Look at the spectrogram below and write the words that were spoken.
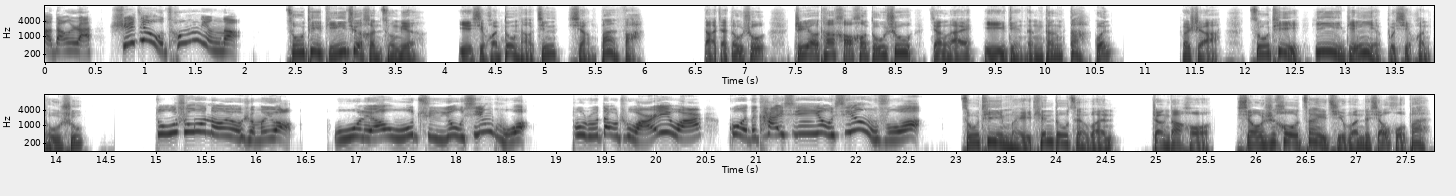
那当然，谁叫我聪明呢？祖逖的确很聪明，也喜欢动脑筋想办法。大家都说，只要他好好读书，将来一定能当大官。可是啊，祖逖一点也不喜欢读书。读书能有什么用？无聊无趣又辛苦，不如到处玩一玩，过得开心又幸福。祖逖每天都在玩。长大后，小时候在一起玩的小伙伴，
